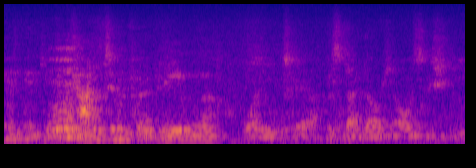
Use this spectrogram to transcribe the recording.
die bekannten Probleme und äh, ist dann, glaube ich, ausgestiegen.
